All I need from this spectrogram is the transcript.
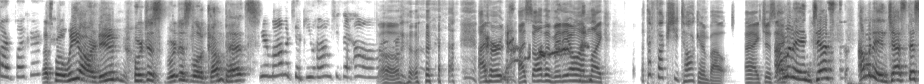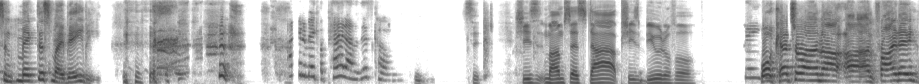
are, fucker. that's what we are, dude. We're just we're just little cum pets. Your mama took you home. She said, "Oh, Oh, I heard, I saw the video. I'm like, what the fuck's she talking about? And I just, I'm I, gonna ingest I'm gonna ingest this and make this my baby. I'm gonna make a pet out of this cone. see- she's, mom says, stop. She's beautiful. Thank Well, you. catch her on uh, uh, on Friday,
